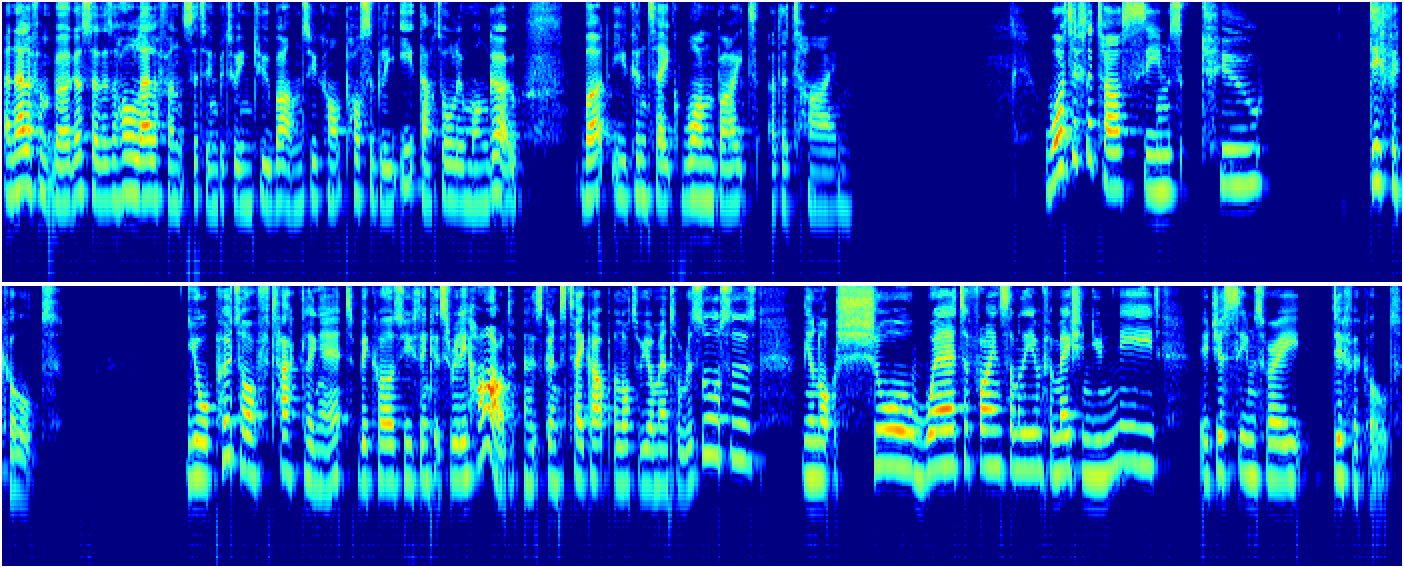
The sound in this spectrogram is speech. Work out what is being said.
an elephant burger, so there's a whole elephant sitting between two buns. You can't possibly eat that all in one go, but you can take one bite at a time. What if the task seems too difficult? You're put off tackling it because you think it's really hard and it's going to take up a lot of your mental resources. You're not sure where to find some of the information you need. It just seems very difficult.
